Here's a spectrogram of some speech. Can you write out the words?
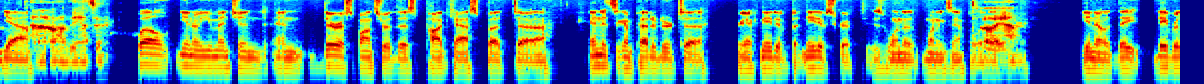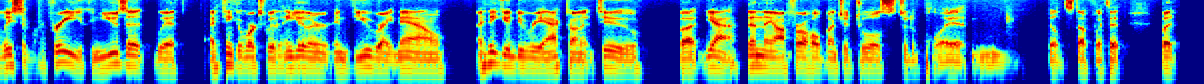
Yeah. I don't have the answer. Well you know you mentioned and they're a sponsor of this podcast but uh and it's a competitor to react native but nativescript is one of one example oh yeah. You know they they've released it for free. You can use it with i think it works with angular and vue right now. I think you can do react on it too but yeah, then they offer a whole bunch of tools to deploy it and build stuff with it. But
